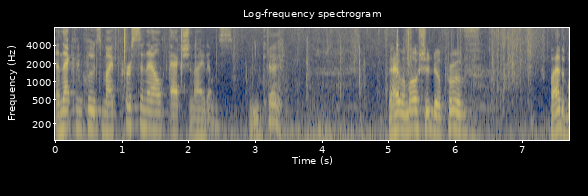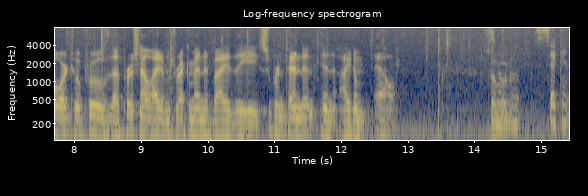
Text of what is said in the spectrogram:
and that concludes my personnel action items. Okay. I have a motion to approve, by the board, to approve the personnel items recommended by the superintendent in item L? So moved. Second.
